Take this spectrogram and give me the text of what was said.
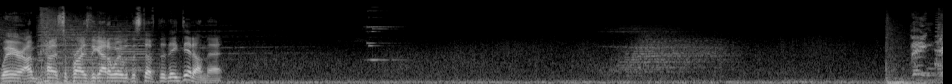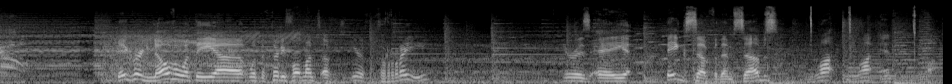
where I'm kind of surprised they got away with the stuff that they did on that. Big Rig Nova with the uh, with the 34 months of tier three. Here is a big sub for them subs. Lot, lot, and lot.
